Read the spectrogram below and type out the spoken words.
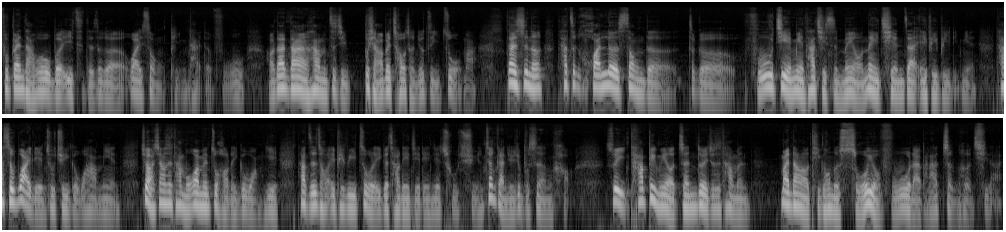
Foodpanda 或 Uber Eats 的这个外送平台的服务，好，但当然他们自己不想要被抽成，就自己做嘛。但是呢，它这个欢乐送的这个服务界面，它其实没有内嵌在 APP 里面，它是外连出去一个画面，就好像是他们外面做好的一个网页，它只是从 APP 做了一个超链接连接出去，这样感觉就不是很好。所以它并没有针对就是他们麦当劳提供的所有服务来把它整合起来，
